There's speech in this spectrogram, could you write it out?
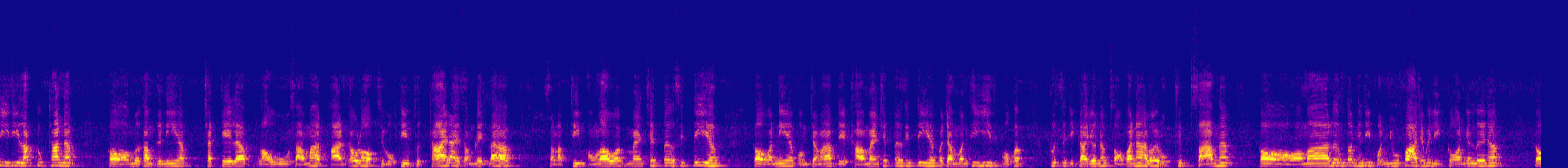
ตี้ที่รักทุกท่านนะครับ ก็เมื่อค่ำคืนนี้ครับ ชัดเจนแล้วเราสามารถผ่านเข้ารอบ 16 ทีมสุดท้ายได้สำเร็จแล้วครับสำหรับทีมของเราครับแมนเชสเตอร์ซิตี้ครับก็วันนี้ครับผมจะมาอัปเดตข่าวแมนเชสเตอร์ซิตี้ครับประจำวันที่ 26 ครับพฤศจิกายนครับ2563 นะครับ ก็มาเริ่มต้นกันที่ผลยูฟ่าแชมเปี้ยนลีกก่อนกันเลยนะครับ ก็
